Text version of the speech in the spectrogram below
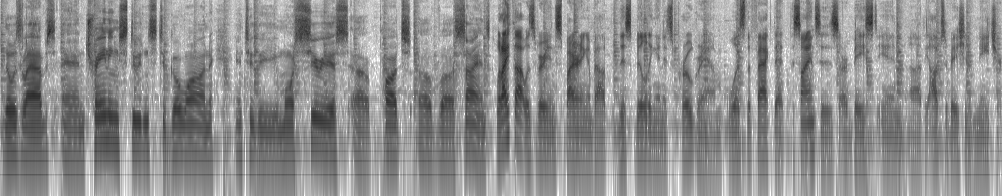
those labs and training students to go on into the more serious uh, parts of uh, science. What I thought was very inspiring about this building and its program was the fact that the sciences are based in uh, the observation of nature.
